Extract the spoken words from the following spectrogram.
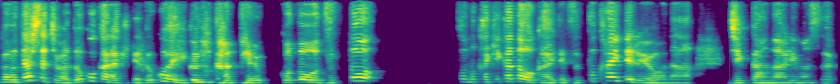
私たちはどこから来てどこへ行くのかっていうことをずっとその書き方を変えてずっと書いてるような実感があります。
